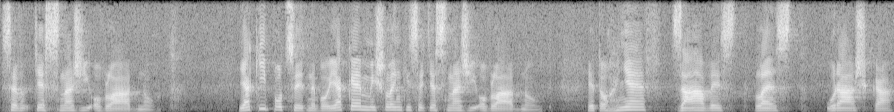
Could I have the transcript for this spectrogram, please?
se tě snaží ovládnout? Jaký pocit nebo jaké myšlenky se tě snaží ovládnout? Je to hněv, závist, lest, urážka?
